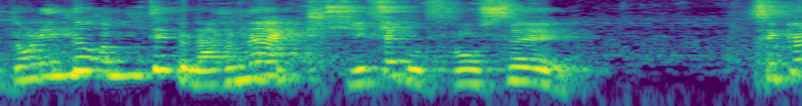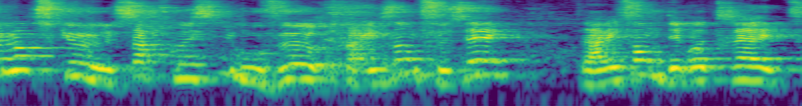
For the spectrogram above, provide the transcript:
dans l'énormité de l'arnaque qui est faite aux Français, c'est que lorsque Sarkozy ou Veur, par exemple, faisait la réforme des retraites,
